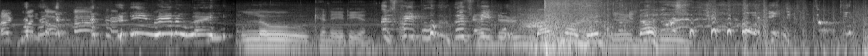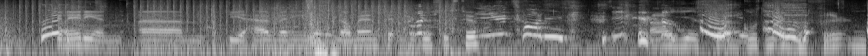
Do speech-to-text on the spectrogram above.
Like, what the fuck? He ran away. Low Canadian. There's people. There's people. That's not good. Canadian. Um, do you have any snowman to introduce us to? You tonic. Uh, yes, uh, good my friend.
